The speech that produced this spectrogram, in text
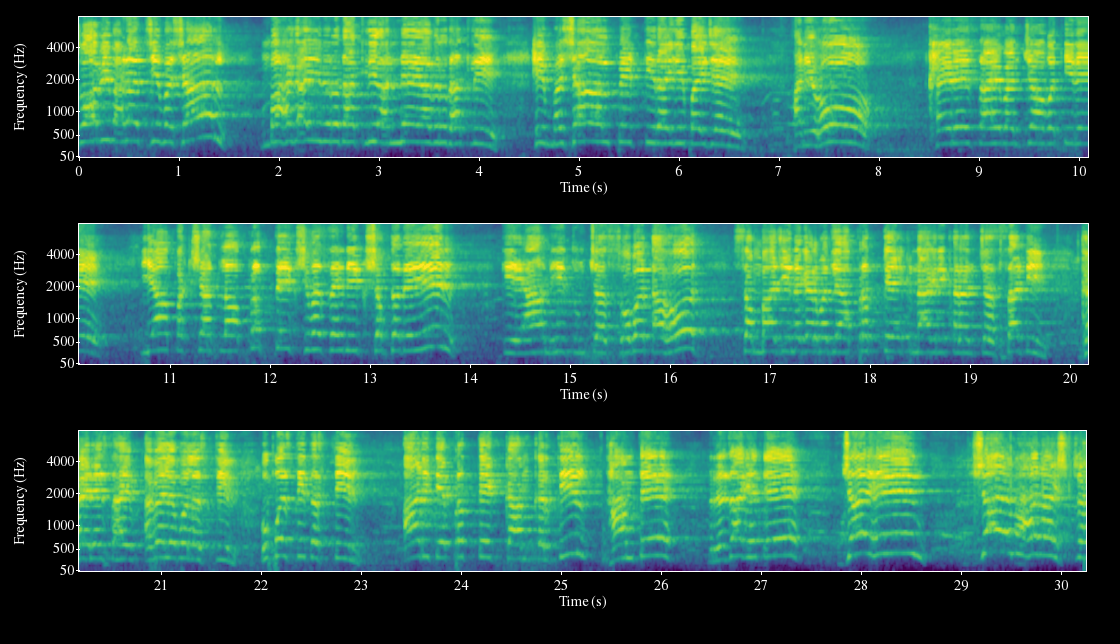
स्वाभिमानाची मशाल महागाई विरोधातली अन्यायाविरोधातली ही मशाल पेटती राहिली पाहिजे. आणि हो खैरे साहेबांच्या वतीने या पक्षातला प्रत्येक शिवसैनिक शब्द देईल की आम्ही तुमच्यासोबत आहोत. संभाजीनगर मधल्या प्रत्येक नागरिकांच्या साठी खैरे साहेब अवेलेबल असतील उपस्थित असतील आणि ते प्रत्येक काम करतील. थांबते रजा घेते. जय हिंद जय महाराष्ट्र.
